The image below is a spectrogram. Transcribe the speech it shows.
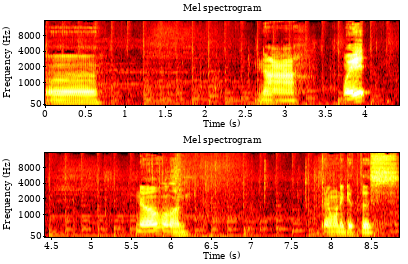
Uh. Nah. Wait. No, hold on. Kinda wanna get this.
